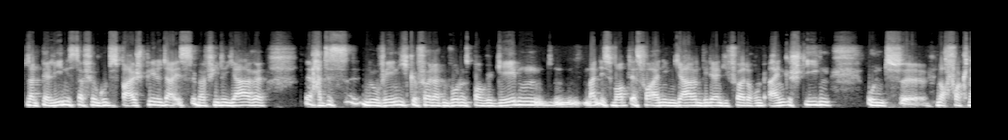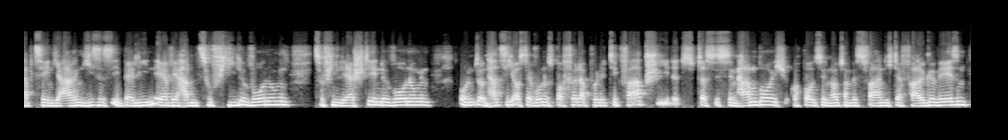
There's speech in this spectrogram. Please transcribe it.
Land Berlin ist dafür ein gutes Beispiel. Da ist über viele Jahre hat es nur wenig geförderten Wohnungsbau gegeben. Man ist überhaupt erst vor einigen Jahren wieder in die Förderung eingestiegen. Und äh, noch vor knapp zehn Jahren hieß es in Berlin eher, wir haben zu viele Wohnungen, zu viel leerstehende Wohnungen und, und hat sich aus der Wohnungsbauförderpolitik verabschiedet. Das ist in Hamburg, auch bei uns in Nordrhein-Westfalen nicht der Fall gewesen.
